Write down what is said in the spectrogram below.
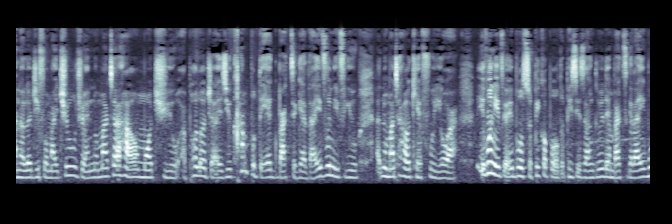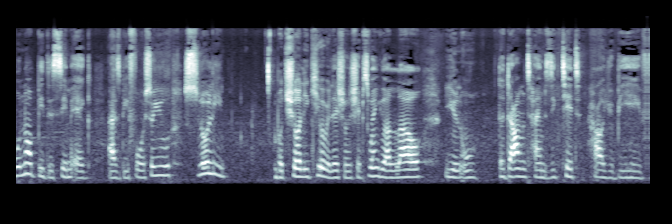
analogy for my children, no matter how much you apologize, you can't put the egg back together, even if you, no matter how careful you are, even if you're able to pick up all the pieces and glue them back together, it will not be the the same egg as before. So you slowly but surely kill relationships when you allow, you know, the downtimes dictate how you behave.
